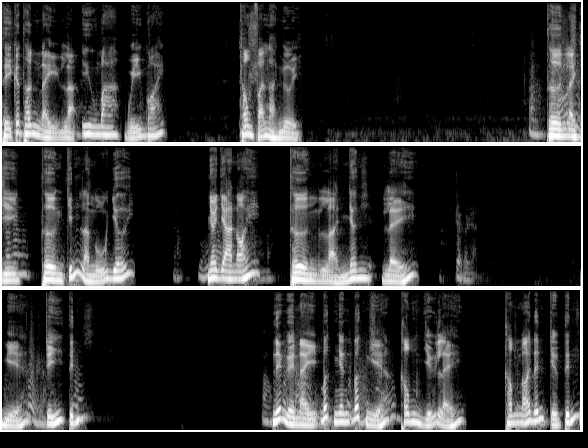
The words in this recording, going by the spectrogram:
Thì cái thân này là yêu ma, quỷ quái, Không phải là người Thường là gì? Thường chính là ngũ giới Nho gia nói Thường là nhân, lễ. Nghĩa, trí tính. Nếu người này bất nhân bất nghĩa Không giữ lễ Không nói đến chữ tính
